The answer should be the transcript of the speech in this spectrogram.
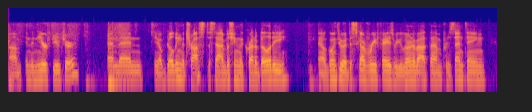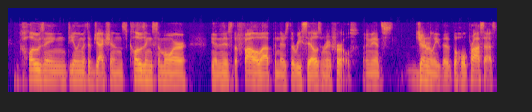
um, in the near future, and then you know building the trust, establishing the credibility, you know going through a discovery phase where you learn about them, presenting, closing, dealing with objections, closing some more. You know, then there's the follow up, and there's the resales and referrals. I mean, it's generally the the whole process.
